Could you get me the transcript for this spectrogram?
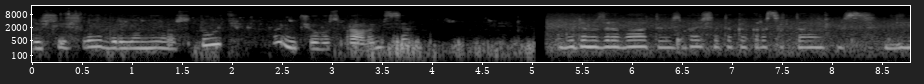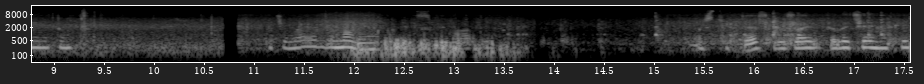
Дощі йшли, бур'яни ростуть. Ну нічого, справимося. Будемо зривати, ось бачите, така красота, ось є тут. Починає вже малинка відспівати. Ось тут теж врожай величенький.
